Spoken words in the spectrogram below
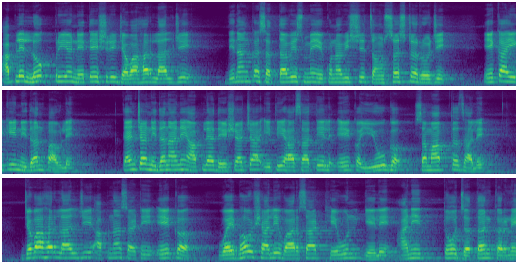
आपले लोकप्रिय नेते श्री जवाहरलालजी दिनांक सत्तावीस मे एकोणावीसशे चौसष्ट रोजी एकाएकी निधन पावले. त्यांच्या निधनाने आपल्या देशाच्या इतिहासातील एक युग समाप्त झाले. जवाहरलालजी आपणासाठी एक वैभवशाली वारसा ठेवून गेले आणि तो जतन करणे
